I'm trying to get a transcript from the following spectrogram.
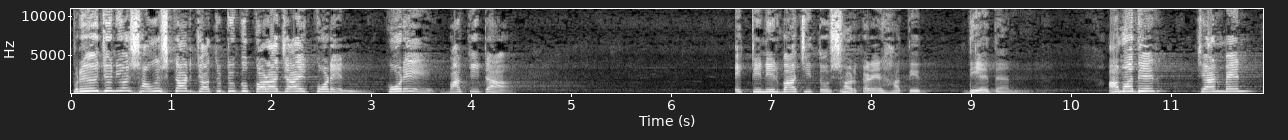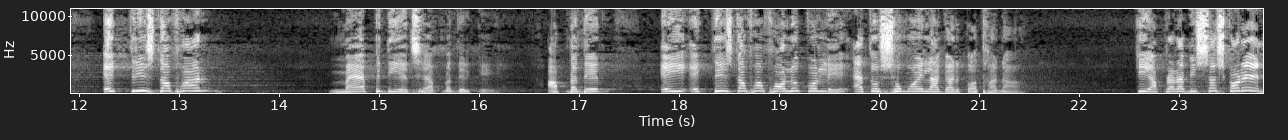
প্রয়োজনীয় সংস্কার যতটুকু করা যায় করেন। করে বাকিটা একটি নির্বাচিত সরকারের হাতে দিয়ে দেন। আমাদের চেয়ারম্যান একত্রিশ দফার ম্যাপ দিয়েছে আপনাদেরকে। আপনাদের এই একত্রিশ দফা ফলো করলে এত সময় লাগার কথা না। কি আপনারা বিশ্বাস করেন?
